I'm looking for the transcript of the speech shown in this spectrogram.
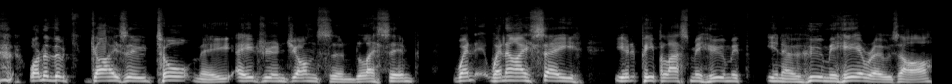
one of the guys who taught me, Adrian Johnson, bless him. When when I say you know, people ask me who me you know who my heroes are,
